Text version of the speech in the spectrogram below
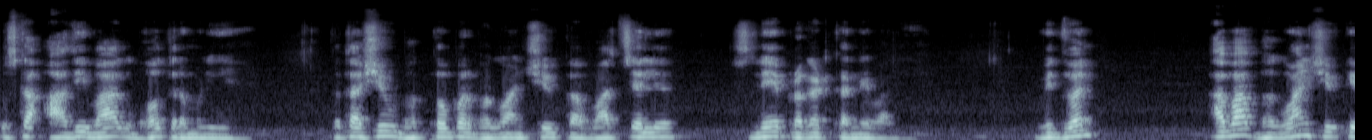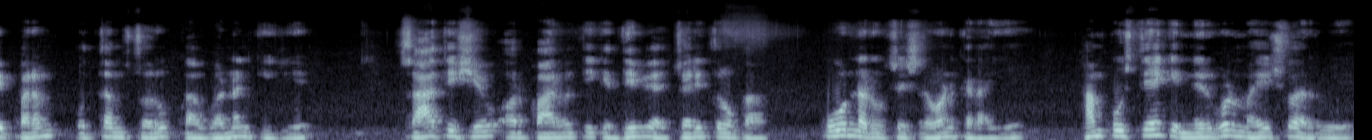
उसका आदि भाग बहुत रमणीय है। तथा शिव भक्तों पर भगवान शिव का वात्सल्य स्नेह प्रकट करने वाली है। विद्वन, अब आप भगवान शिव के परम उत्तम स्वरूप का वर्णन कीजिए। साथ ही शिव और पार्वती के दिव्य चरित्रों का पूर्ण रूप से श्रवण कराइए। हम पूछते हैं कि निर्गुण महेश्वर वे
